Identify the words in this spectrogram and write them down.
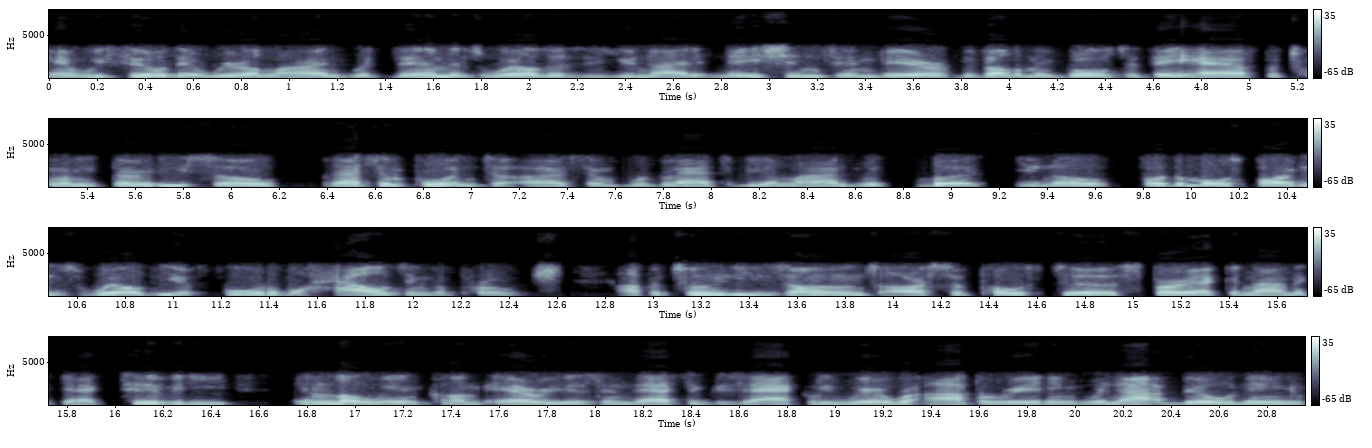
and we feel that we're aligned with them as well as the United Nations and their development goals that they have for 2030. So that's important to us, and we're glad to be aligned with. But, you know, for the most part as well, the affordable housing approach. Opportunity zones are supposed to spur economic activity in low income areas. And that's exactly where we're operating. We're not building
